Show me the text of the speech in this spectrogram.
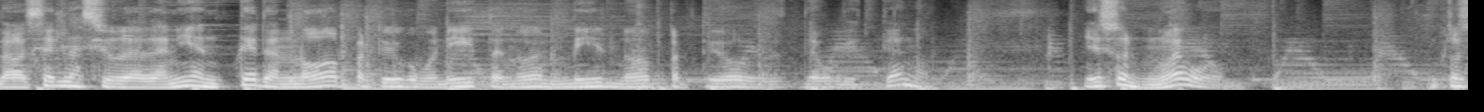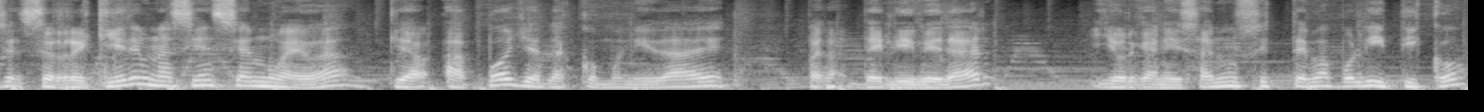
Va a ser la ciudadanía entera, no el Partido Comunista, no el MIR, no el Partido Cristiano. Y eso es nuevo. Entonces se requiere una ciencia nueva que apoye a las comunidades para deliberar y organizar un sistema político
